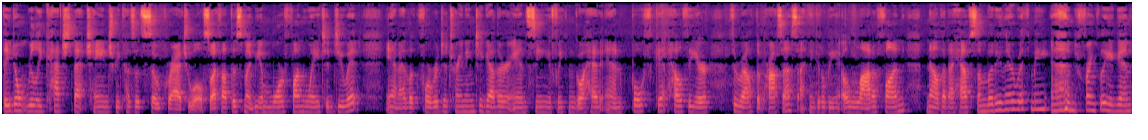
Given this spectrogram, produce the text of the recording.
they don't really catch that change because it's so gradual. So I thought this might be a more fun way to do it and I look forward to training together and seeing if we can go ahead and both get healthier throughout the process. I think it'll be a lot of fun now that I have somebody there with me. And frankly, again,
